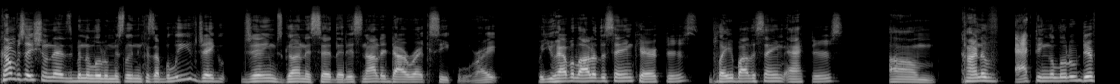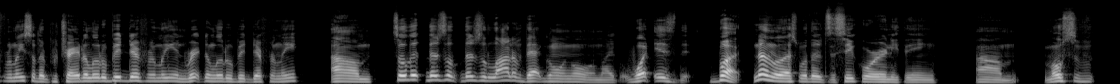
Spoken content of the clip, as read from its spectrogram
conversation that has been a little misleading because I believe Jay, James Gunn has said that it's not a direct sequel, right? but you have a lot of the same characters played by the same actors um kind of acting a little differently so they're portrayed a little bit differently and written a little bit differently um so th- there's a there's a lot of that going on like what is this but nonetheless whether it's a sequel or anything um most of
